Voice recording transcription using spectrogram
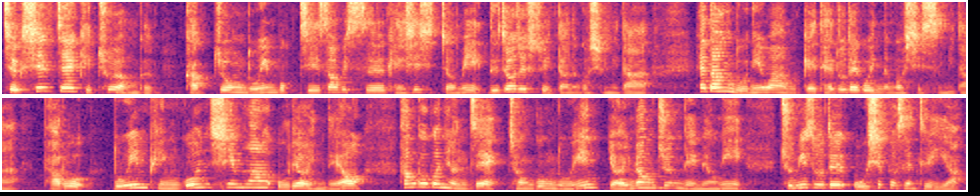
즉, 실제 기초연금, 각종 노인복지 서비스 개시 시점이 늦어질 수 있다는 것입니다. 해당 논의와 함께 대두되고 있는 것이 있습니다. 바로 노인 빈곤 심화 우려인데요. 한국은 현재 전국 노인 10명 중 4명이 중위소득 50% 이하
